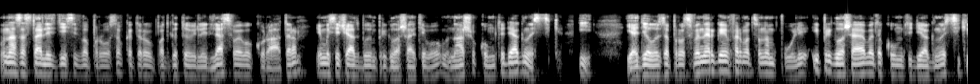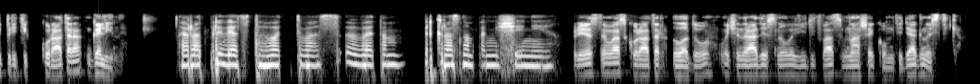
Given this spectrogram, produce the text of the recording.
У нас остались 10 вопросов, которые вы подготовили для своего куратора, и мы сейчас будем приглашать его в нашу комнату диагностики. И я делаю запрос в энергоинформационном пуле и приглашаю в эту комнату диагностики прийти куратора Галины. Рад приветствовать вас в этом прекрасном помещении. Приветствуем вас, куратор Ладо. Очень рады снова видеть вас в нашей комнате диагностики.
